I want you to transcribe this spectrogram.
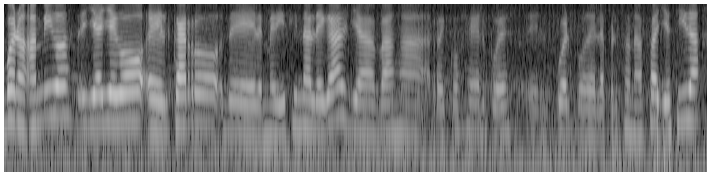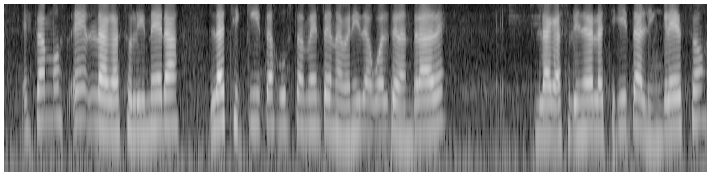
Bueno, amigos, ya llegó el carro de medicina legal, ya van a recoger pues el cuerpo de la persona fallecida. Estamos en la gasolinera La Chiquita, justamente en la avenida Walter Andrade. La gasolinera La Chiquita, el ingreso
